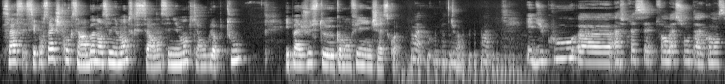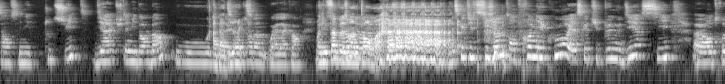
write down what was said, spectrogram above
ça c'est pour ça que je trouve que c'est un bon enseignement parce que c'est un enseignement qui englobe tout et pas juste euh, comment on fait une chaise quoi. Ouais, complètement. Tu vois. Ouais. Et du coup, euh, après cette formation, t'as commencé à enseigner tout de suite Direct, tu t'es mis dans le bain ou Ah bah, direct. Ouais, d'accord. Moi Tu j'ai pas besoin de temps moi. Est-ce que tu te souviens de ton premier cours et est-ce que tu peux nous dire si euh, entre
